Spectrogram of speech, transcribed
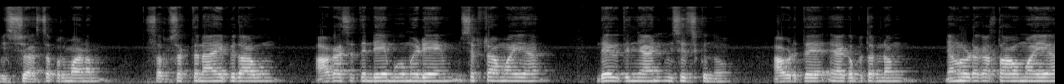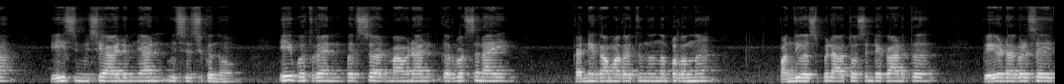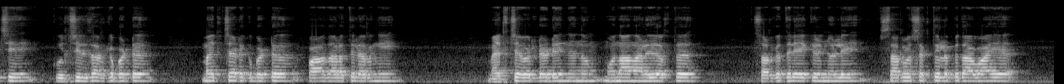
വിശ്വാസ പ്രമാണം സർവശക്തനായ പിതാവും ആകാശത്തിന്റെയും ഭൂമിയുടെയും സൃഷ്ടാവുമായ ദൈവത്തിൽ ഞാൻ വിശ്വസിക്കുന്നു. അവിടുത്തെ ഏകപുത്രനും ഞങ്ങളുടെ കർത്താവുമായ ഈ മിശിയായാലും ഞാൻ വിശ്വസിക്കുന്നു. ഈ പുത്രൻ പരിശുദ്ധാത്മാവിനാൽ ഗർഭസ്ഥനായി കന്യകാമറത്തു നിന്ന് പിറന്ന് പന്തിയോസ് പിലാത്തോസിന്റെ കാലത്ത് പീഡകൾ സഹിച്ച് കുരിശിൽ തറക്കപ്പെട്ട് മരിച്ചടക്കപ്പെട്ട് പാതാളത്തിലിറങ്ങി മരിച്ചവരുടെ ഇടയിൽ നിന്നും മൂന്നാം നാളിലേർത്ത് ഉയർത്ത് സ്വർഗത്തിലേക്ക് എഴുന്നള്ളി സർവശക്തിയുള്ള പിതാവായ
